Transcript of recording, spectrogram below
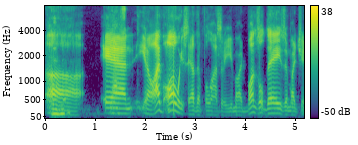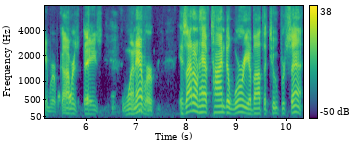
Uh, and, yes. you know, I've always had the philosophy in my Bunzl days, in my Chamber of Commerce days, whenever, is I don't have time to worry about the 2%.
